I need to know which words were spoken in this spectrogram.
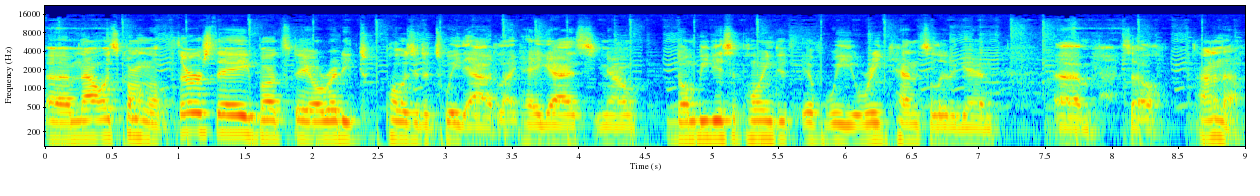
Um, now it's coming on Thursday, but they already posted a tweet out like, hey guys, you know, don't be disappointed if we re-cancel it again. Um, so, I don't know.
